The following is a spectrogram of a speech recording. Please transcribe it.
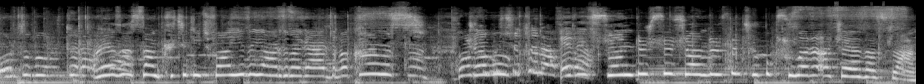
Orta doğru tarafta. Ayaz Aslan küçük itfaiye de yardıma geldi. Bakar mısın? Hortum Çabuk. şu tarafta. Evet söndürsün söndürsün. Çabuk suları aç Ayaz Aslan.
